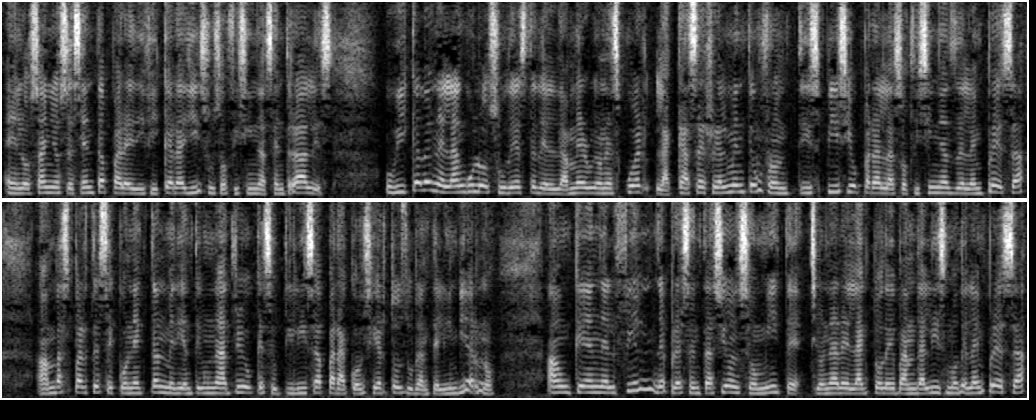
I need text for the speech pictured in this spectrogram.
en los años 60 para edificar allí sus oficinas centrales. Ubicada en el ángulo sudeste del la Marion Square, la casa es realmente un frontispicio para las oficinas de la empresa. Ambas partes se conectan mediante un atrio que se utiliza para conciertos durante el invierno. Aunque en el film de presentación se omite mencionar el acto de vandalismo de la empresa,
